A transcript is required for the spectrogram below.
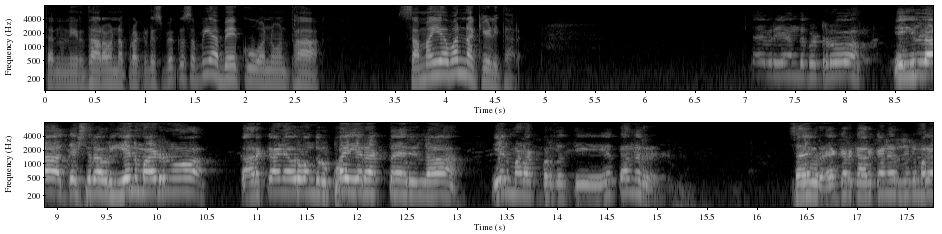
ತನ್ನ ನಿರ್ಧಾರವನ್ನು ಪ್ರಕಟಿಸಬೇಕು, ಸಮಯ ಬೇಕು ಅನ್ನುವಂತಹ ಸಮಯವನ್ನು ಕೇಳಿದ್ದಾರೆ. ಬಿಟ್ರು ಇಲ್ಲ, ಅಧ್ಯಕ್ಷರ, ಅವ್ರು ಏನ್ ಮಾಡ್ರು ಕಾರ್ಖಾನೆ ಅವರು ಒಂದು ರೂಪಾಯಿ ಏರಾಕ್ತಾ ಇರಲಿಲ್ಲ. ಏನ್ ಮಾಡಕ್ ಬರ್ತತಿ? ಅಂತಂದ್ರಿ ಸಾಹೇಬ್ರು, ಯಾಕಂದ್ರೆ ಕಾರ್ಖಾನೆ ಮಗ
